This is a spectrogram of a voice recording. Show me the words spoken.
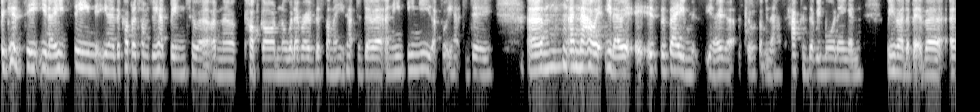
because he, you know, he'd seen, you know, the couple of times we had been to a, I don't know, a pub garden or whatever over the summer, he'd had to do it, and he, he knew that's what he had to do. Um, and now it, you know, it, it's the same. It's you know, still something that happens every morning, and we've had a bit of a, a,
